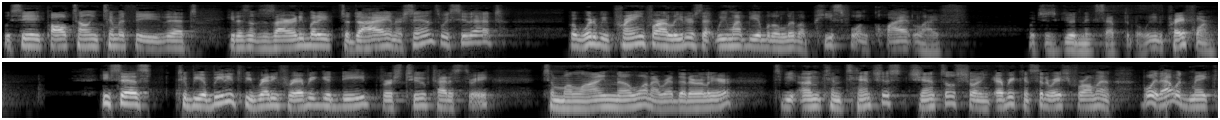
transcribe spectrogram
We see Paul telling Timothy that he doesn't desire anybody to die in their sins. We see that. But we're to be praying for our leaders that we might be able to live a peaceful and quiet life, which is good and acceptable. We need to pray for them. He says to be obedient, to be ready for every good deed, verse 2 of Titus 3, to malign no one. I read that earlier. To be uncontentious, gentle, showing every consideration for all men. Boy, that would make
